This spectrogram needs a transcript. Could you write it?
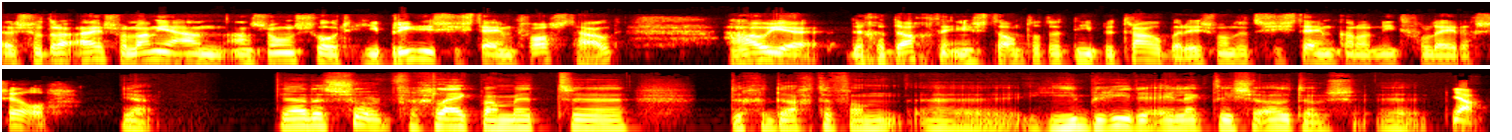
Zodra, zolang je aan, aan zo'n soort hybride systeem vasthoudt, hou je de gedachte in stand dat het niet betrouwbaar is, want het systeem kan het niet volledig zelf. Ja, ja dat is soort vergelijkbaar met uh, de gedachte van uh, hybride elektrische auto's. Uh, ja.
